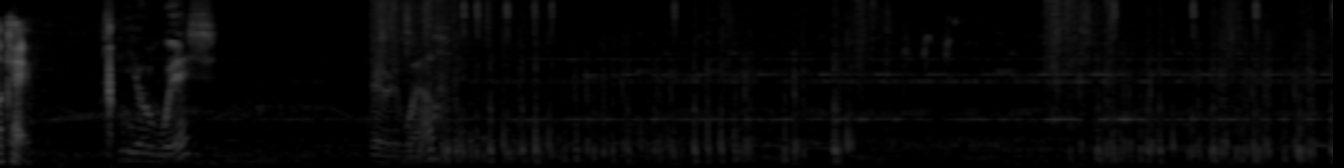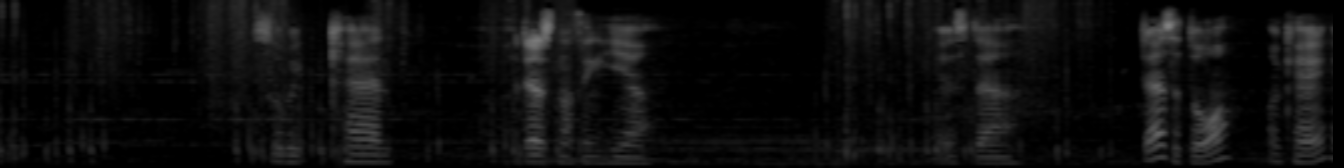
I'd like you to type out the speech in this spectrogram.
Okay, Your wish? Very well. So we can't... There's nothing here. Is there? There's a door. Okay.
